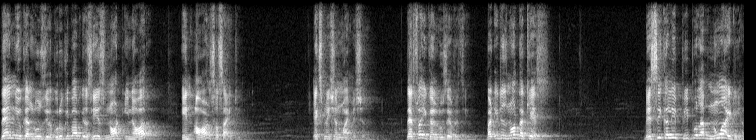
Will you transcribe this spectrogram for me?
then you can lose your Guru Kripa because he is not in our, in our society. Explanation, my mission. That's why you can lose everything. But it is not the case. Basically, people have no idea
